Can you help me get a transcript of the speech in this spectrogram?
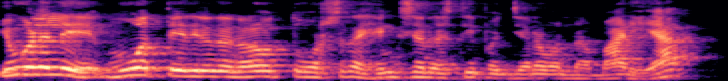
ಇವುಗಳಲ್ಲಿ ಮೂವತ್ತೈದರಿಂದ ನಲವತ್ತು ವರ್ಷದ ಹೆಂಗಸನ ಅಸ್ಥಿ ಪಂಜರವನ್ನು ಮಾರಿಯಾ,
